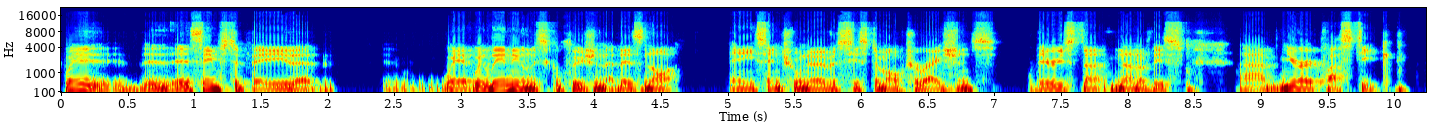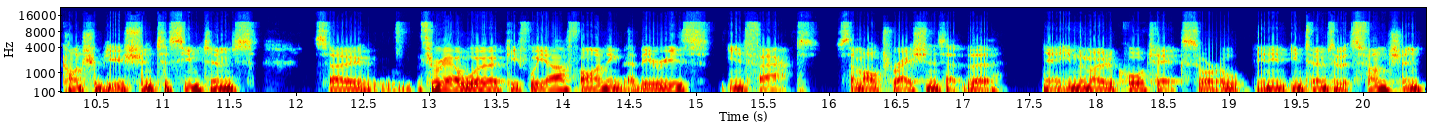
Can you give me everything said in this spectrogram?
where it seems to be that we're, we're landing on this conclusion that there's not any central nervous system alterations. There is none of this um, neuroplastic contribution to symptoms. So through our work, if we are finding that there is, in fact, some alterations at the you know, in the motor cortex or in, in terms of its function,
